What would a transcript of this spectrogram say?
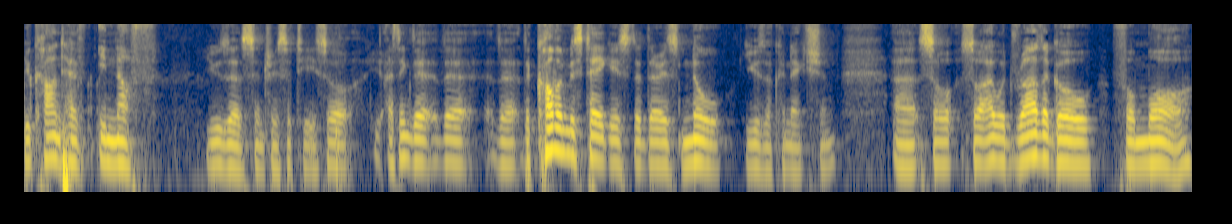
you can't have enough user centricity. So I think the, the, the, the common mistake is that there is no user connection. Uh, so, so I would rather go for more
